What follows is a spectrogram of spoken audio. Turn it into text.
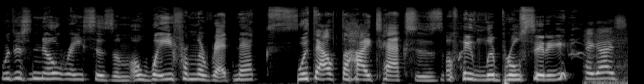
where there's no racism, away from the rednecks, without the high taxes of a liberal city. Hey guys,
